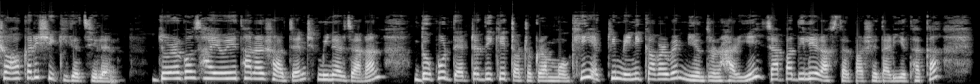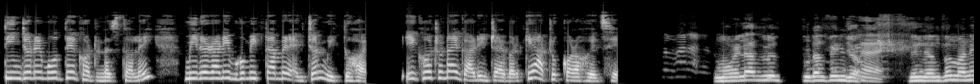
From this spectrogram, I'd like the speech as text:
সহকারী শিক্ষিকা ছিলেন। জোরারগঞ্জ হাইওয়ে থানার সার্জেন্ট মিনার জানান, দুপুর দেড়টার দিকে চট্টগ্রামমুখী একটি মিনি কাভারভ্যান নিয়ন্ত্রণ হারিয়ে চাপা দিলে রাস্তার পাশে দাঁড়িয়ে থাকা তিনজনের মধ্যে ঘটনাস্থলেই মীরারানী ভৌমিক নামের একজন মৃত্যু হয়। এই ঘটনায় গাড়ির ড্রাইভারকে আটক করা হয়েছে। মহিলা টোটাল তিনজন। হ্যাঁ। তিনজন তো মানে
